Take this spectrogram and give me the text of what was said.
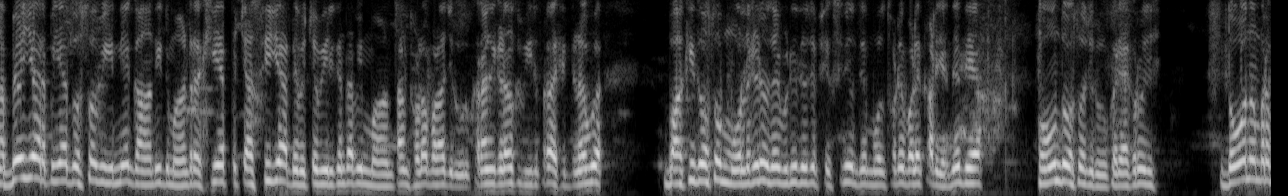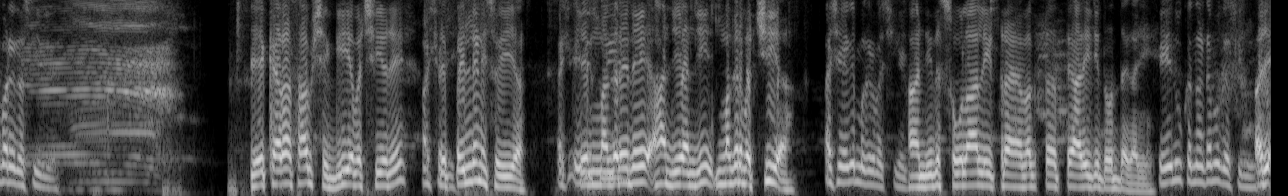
90000 ਰੁਪਇਆ ਦੋਸਤੋ ਵੀਰ ਨੇ ਗਾਂ ਦੀ ਡਿਮਾਂਡ ਰੱਖੀ ਹੈ। 85000 ਦੇ ਵਿੱਚੋਂ ਵੀਰ ਕਹਿੰਦਾ ਵੀ ਮਾਨਤਾਨ ਥੋੜਾ ਬੜਾ ਜ਼ਰੂਰ ਕਰਾਂਗੇ ਜਿਹੜਾ ਕੋਈ ਵੀਰ ਭਰਾ ਖਰੀਦਣਾ ਹੋਊਗਾ। ਬਾਕੀ ਦੋਸਤੋ ਮੁੱਲ ਜਿਹੜੇ ਹੁੰਦੇ ਵੀਡੀਓ ਦੇ ਵਿੱਚ ਫਿਕਸ ਨਹੀਂ ਹੁੰਦੇ ਮੁੱਲ ਥੋੜੇ ਬੜੇ ਘਟ ਜਾਂਦੇ ਹੁੰਦੇ ਆ। ਫੋਨ ਦੋਸਤੋ ਜ਼ਰੂਰ ਕਰਿਆ ਕਰੋ ਜੀ। ਦੋ ਨੰਬਰ ਬਾਰੇ ਦੱਸੀ ਜੀ। ਇਹ ਖੈਰਾ ਸਾਹਿਬ ਛਿੱਗੀ ਆ ਬੱਚੀ ਅਜੇ ਤੇ ਪਹਿਲੇ ਨਹੀਂ ਸੂਈ ਆ। ਤੇ ਇਹ ਮਗਰ ਇਹਦੇ ਹਾਂਜੀ ਹਾਂਜੀ ਮਗਰ ਬੱਚੀ ਆ। ਅੱਛਾ ਇਹਦੇ ਮਗਰ ਬੱਚੀ ਹੈ ਹਾਂਜੀ ਤੇ 16 ਲੀਟਰ ਹੈ ਵਕਤ ਤਿਆਰੀ ਚ ਦੁੱਧ ਹੈਗਾ ਜੀ। ਇਹਨੂੰ ਕਿੰਨਾ ਟਾਈਮ ਹੋ ਗਿਆ ਸੀ? ਅਜੇ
